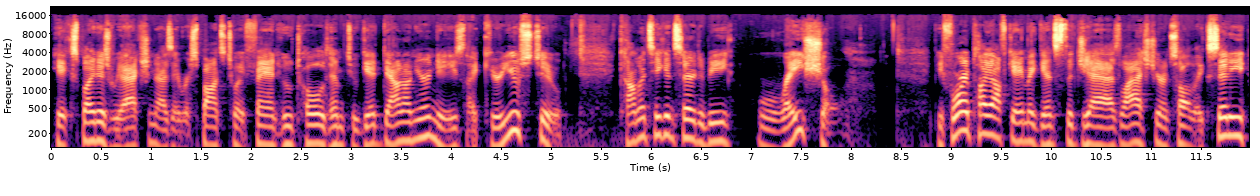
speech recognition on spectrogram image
He explained his reaction as a response to a fan who told him to get down on your knees like you're used to. Comments he considered to be racial. Before a playoff game against the Jazz last year in Salt Lake City,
